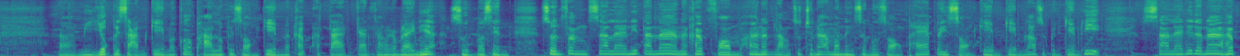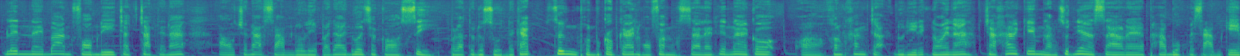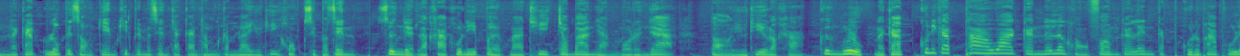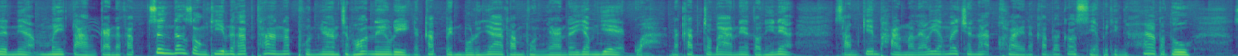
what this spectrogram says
มียกไป 3 เกม แล้วก็พาลบไป 2 เกมนะครับ อัตราการทำกำไรเนี่ยศูนย์เปอร์เซ็นต์ส่วนฝั่งซาเลนิตาน่านะครับ ฟอร์ม 5 นัดหลังสุดชนะมา1เสมอ2แพ้ไป 2 เกม เกมล่าสุดเป็นเกมที่ซาเลนิตาน่าครับ เล่นในบ้านฟอร์มดีจัดๆเลยนะ เอาชนะซามโดเรไปได้ด้วยสกอร์ 4 ประตูต่อศูนย์นะครับ ซึ่งผลประกอบการของฝั่งซาเลนิตาน่าก็ค่อนข้างจะดูดีเล็กน้อยนะ จาก 5 เกมหลังสุดเนี่ยซาเลพาบวกไป 3 เกมนะครับ ลบไป 2 เกม คิดเป็นเปอร์เซ็นต์จากการทำกำไรอยู่ที่ 60%ซึ่งเรทราคาคู่นี้เปิดมาที่จ้าบ้านอย่างโบริญญา ต่ออยู่ที่ราคาครึ่งลูกนะครับคู่นี้ครับถ้าว่ากันในเรื่องของฟอร์มการเล่นกับคุณภาพผู้เล่นเนี่ยไม่ต่างกันนะครับซึ่งทั้งสองทีมนะครับถ้านับผลงานเฉพาะในลีกนะครับเป็นโบโลญญาทำผลงานได้ย่ำแย่กว่านะครับเจ้าบ้านเนี่ยตอนนี้เนี่ยสามเกมผ่านมาแล้วยังไม่ชนะใครนะครับแล้วก็เสียไปถึง 5 ประตู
